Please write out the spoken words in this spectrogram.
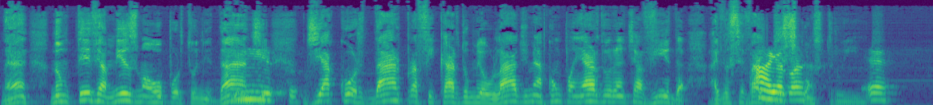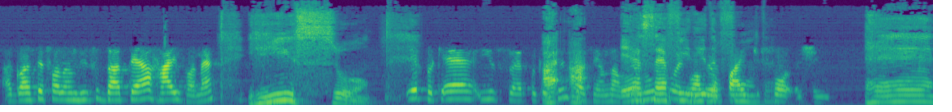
né, não teve a mesma oportunidade Isso. de acordar para ficar do meu lado e me acompanhar durante a vida. Aí você vai ah, desconstruindo. Agora, é, agora você falando isso dá até a raiva, né? Isso. É porque é isso, é porque a, eu sempre a, assim, não, essa eu não é a ferida meu pai funda. que foge. É.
